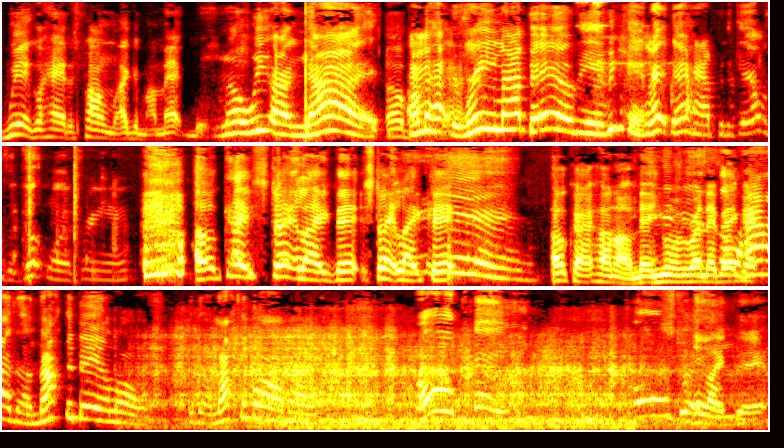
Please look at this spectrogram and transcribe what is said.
We ain't gonna have this problem when I get my MacBook. No, we are not. Oh, I'm gonna have to ring my bell then. We can't let that happen again. That was a good one, friend. okay, straight like that, straight like that. Okay, hold on. Now you want to run that so back? high, though. Knock the bell off. Knock the bomb off. Okay. Straight Okay. like that.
